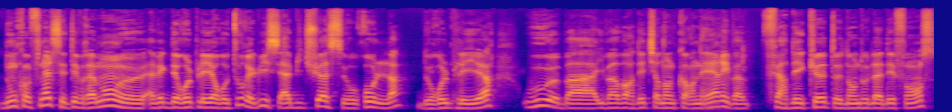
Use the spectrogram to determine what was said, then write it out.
Donc en final, c'était vraiment euh, avec des role players autour. Et lui, il s'est habitué à ce rôle-là de role player où euh, bah il va avoir des tirs dans le corner, il va faire des cuts dans le dos de la défense,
